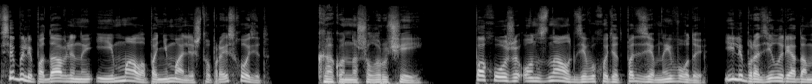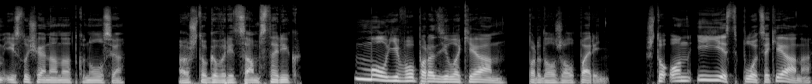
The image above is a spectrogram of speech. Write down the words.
«Все были подавлены и мало понимали, что происходит. Как он нашел ручей?» Похоже, он знал, где выходят подземные воды, или бродил рядом и случайно наткнулся. «А что говорит сам старик?» «Мол, его породил океан», — продолжал парень. «Что он и есть плоть океана,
